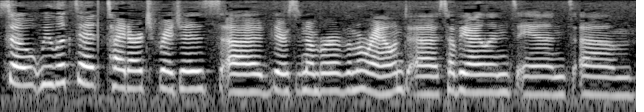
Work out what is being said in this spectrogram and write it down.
So we looked at tight arch bridges. Uh, there's a number of them around. Uh, Sauvie Island and um,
